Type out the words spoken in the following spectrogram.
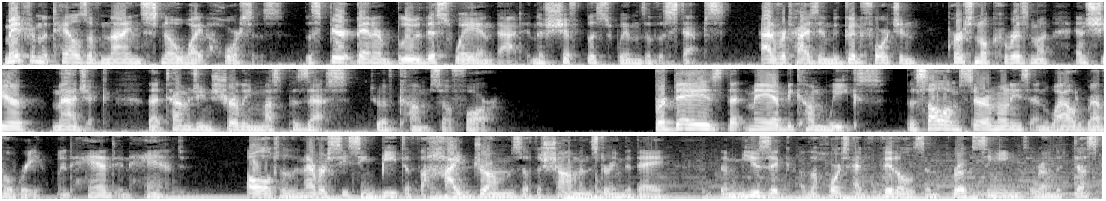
Made from the tails of nine snow white horses, the spirit banner blew this way and that in the shiftless winds of the steppes, advertising the good fortune, personal charisma, and sheer magic that Temujin surely must possess to have come so far. For days that may have become weeks, the solemn ceremonies and wild revelry went hand in hand, all to the never ceasing beat of the high drums of the shamans during the day, the music of the horsehead fiddles and throat singings around the dusk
